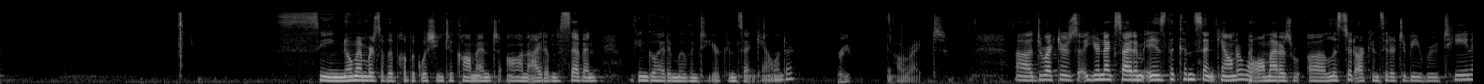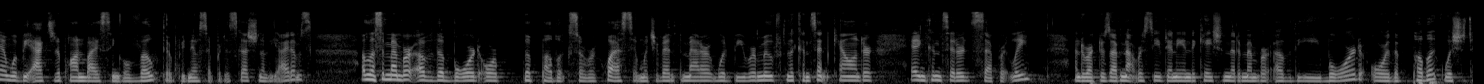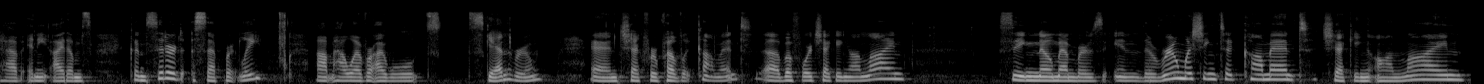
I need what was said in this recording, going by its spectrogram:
Seeing no members of the public wishing to comment on item seven, we can go ahead and move into your consent calendar. Great. All right. Uh, Directors, your next item is the consent calendar, where all matters uh, listed are considered to be routine and would be acted upon by a single vote. There would be no separate discussion of the items unless a member of the board or the public so requests, in which event the matter would be removed from the consent calendar and considered separately. And Directors, I've not received any indication that a member of the board or the public wishes to have any items considered separately. Um, However, I will s- scan the room and check for public comment uh, before checking online. Seeing no members in the room wishing to comment, checking online.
